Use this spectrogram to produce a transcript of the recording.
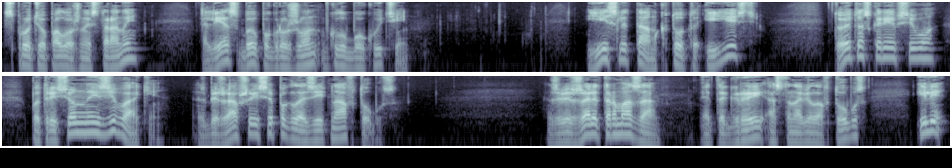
с противоположной стороны, лес был погружен в глубокую тень. Если там кто-то и есть, то это, скорее всего, потрясенные зеваки, сбежавшиеся поглазеть на автобус. Завизжали тормоза. Это Грей остановил автобус или,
